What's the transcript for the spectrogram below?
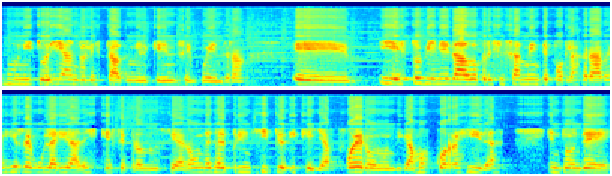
monitoreando el estado en el que se encuentra. Eh, y esto viene dado precisamente por las graves irregularidades que se pronunciaron desde el principio y que ya fueron, digamos, corregidas, en donde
